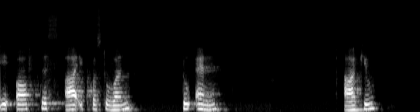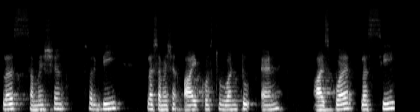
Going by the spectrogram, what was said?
A of this R equals to 1 to n RQ plus summation sorry B plus summation I equals to 1 to n I square plus C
